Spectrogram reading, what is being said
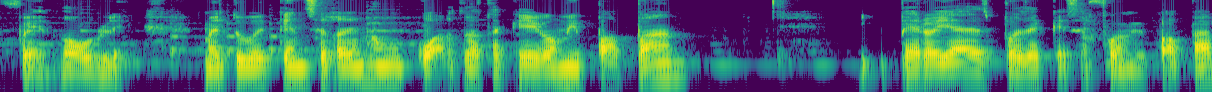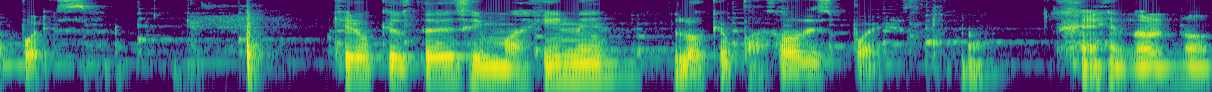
fue doble. Me tuve que encerrar en un cuarto hasta que llegó mi papá. Pero ya después de que se fue mi papá, pues quiero que ustedes imaginen lo que pasó después, ¿no? no, no,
